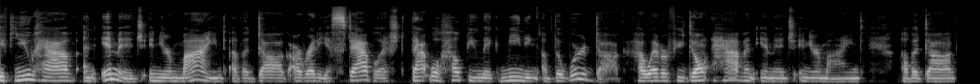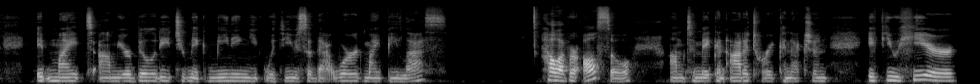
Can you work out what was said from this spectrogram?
if you have an image in your mind of a dog already established, that will help you make meaning of the word dog. However, if you don't have an image in your mind of a dog, it might, um, your ability to make meaning with use of that word might be less. However, also um, to make an auditory connection, if you hear,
